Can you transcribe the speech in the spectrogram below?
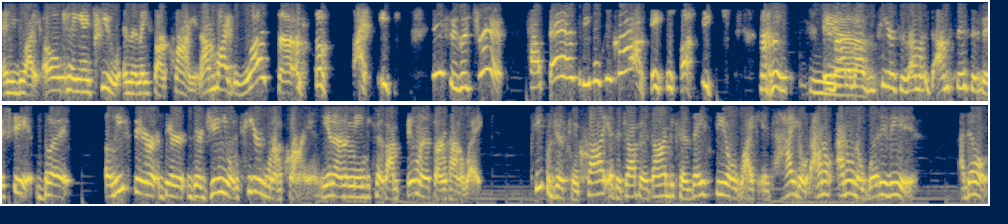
and you be like, okay, and cute, and then they start crying. I'm like, what the? like, this is a trip. How fast people can cry. like, it's not about the tears because I'm, I'm sensitive as shit, but at least they're they're they're genuine tears when I'm crying. You know what I mean? Because I'm feeling a certain kind of way. People just can cry at the drop of a dime because they feel like entitled. I don't I don't know what it is. I don't.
